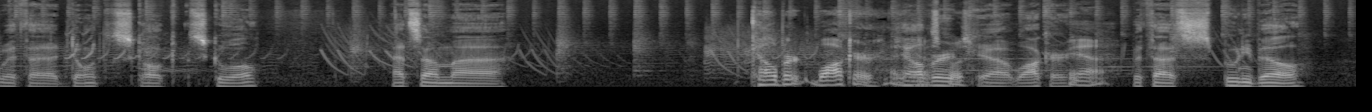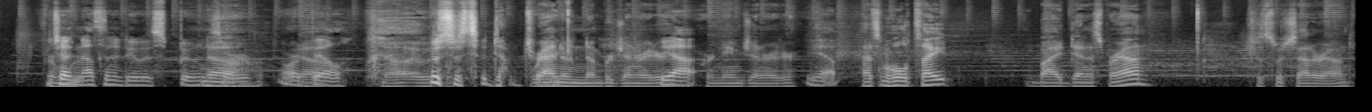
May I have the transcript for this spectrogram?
with uh, "Don't Skulk School." Had some uh, Calbert Walker. I think that's Albert supposed- yeah, Walker. Yeah. With uh, Spoony Bill. Which had nothing to do with spoons no, or, or no, Bill. No, it was, was just a dumb track. random number generator. Yeah. Or name generator. Yep. Had some hold tight. by Dennis Brown. Should switch that around.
